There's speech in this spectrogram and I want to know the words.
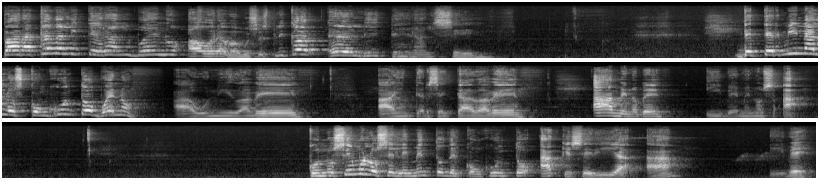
para cada literal, bueno, ahora vamos a explicar el literal C. Determina los conjuntos, bueno, A unido a B, A intersectado a B, A menos B y B menos A. Conocemos los elementos del conjunto A que sería A y B.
